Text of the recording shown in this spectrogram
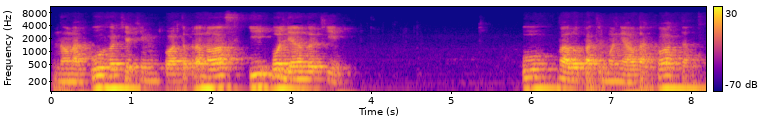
não na curva, que é que importa para nós, e olhando aqui o valor patrimonial da cota,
